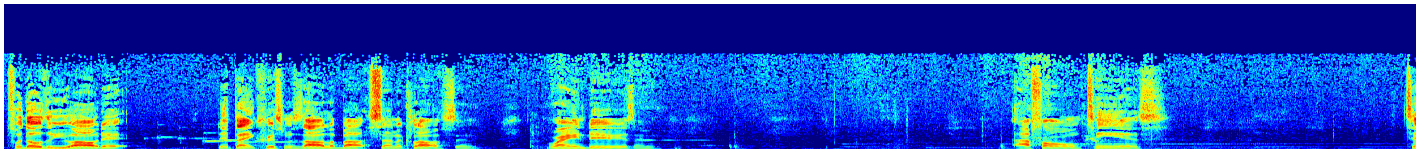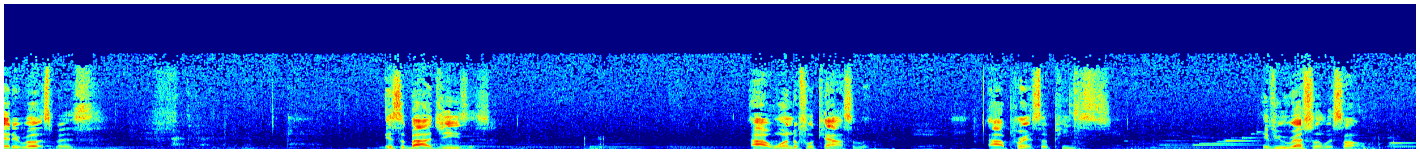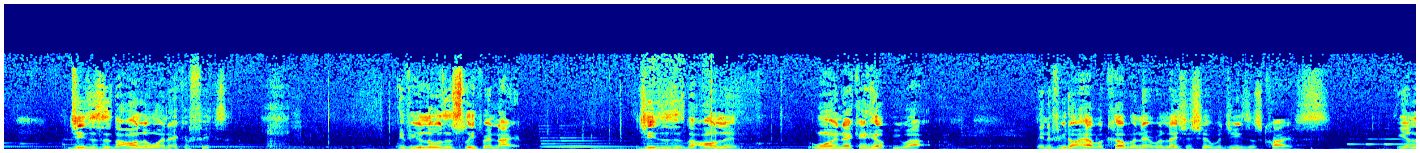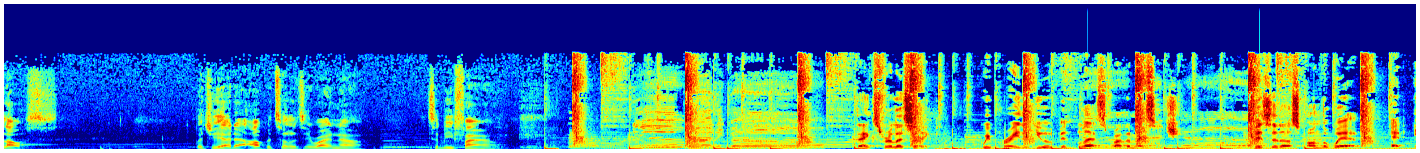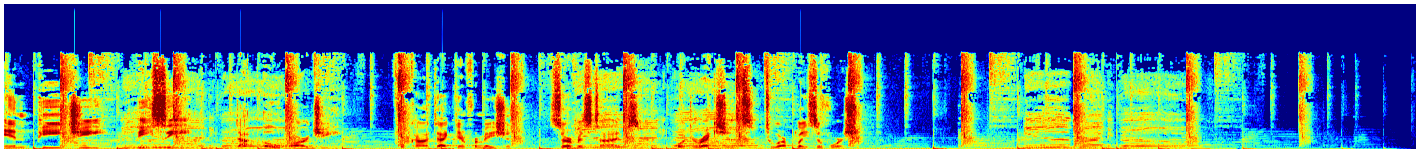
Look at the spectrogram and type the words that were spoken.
For those of you all that that think Christmas is all about Santa Claus and reindeers and iPhone 10s, Teddy Ruxpins. It's about Jesus, our wonderful counselor, our Prince of Peace. If you're wrestling with something, Jesus is the only one that can fix it. If you're losing sleep at night, Jesus is the only one that can help you out. And if you don't have a covenant relationship with Jesus Christ, you're lost. But you have that opportunity right now to be found. Thanks for listening. We pray that you have been blessed by the message. Visit us on the web at npgbc.org for contact information, service times, or directions to our place of worship.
